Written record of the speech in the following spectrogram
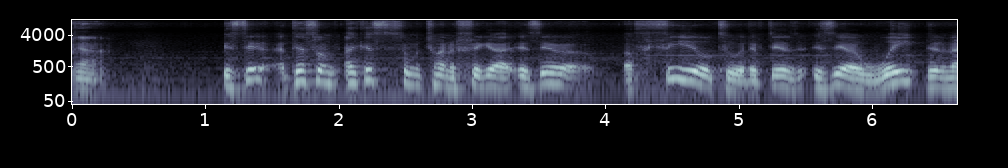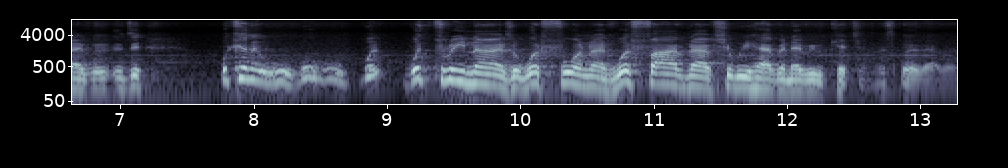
yeah. Is there? That's what I guess. That's trying to figure out. Is there a, a feel to it? If there's, is there a weight to the knife? What kind of what, what what three knives or what four knives? What five knives should we have in every kitchen? Let's put it that way.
